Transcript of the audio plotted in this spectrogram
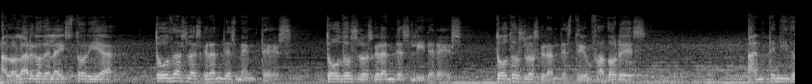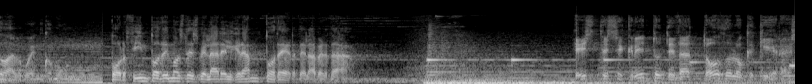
A lo largo de la historia, todas las grandes mentes, todos los grandes líderes, todos los grandes triunfadores han tenido algo en común. Por fin podemos desvelar el gran poder de la verdad. Este secreto te da todo lo que quieras.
